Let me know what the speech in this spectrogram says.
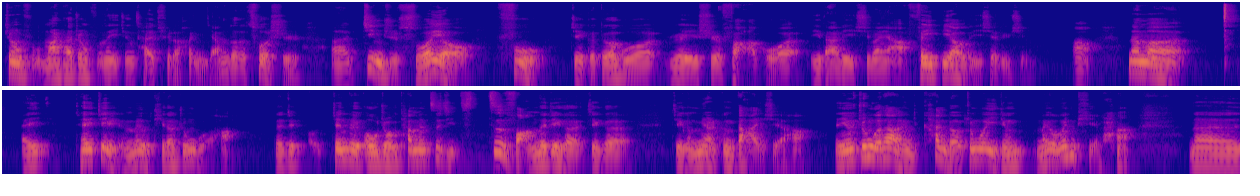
政府马耳他政府呢已经采取了很严格的措施，呃，禁止所有赴这个德国、瑞士、法国、意大利、西班牙非必要的一些旅行啊。那么，哎，哎，这里头没有提到中国哈。那这针对欧洲，他们自己自防的这个这个这个面更大一些哈。因为中国他好像看到中国已经没有问题了，那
